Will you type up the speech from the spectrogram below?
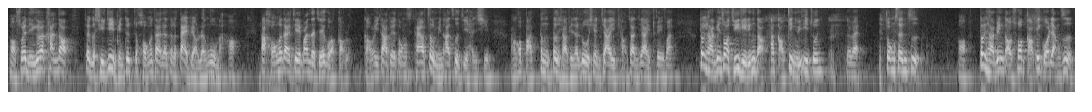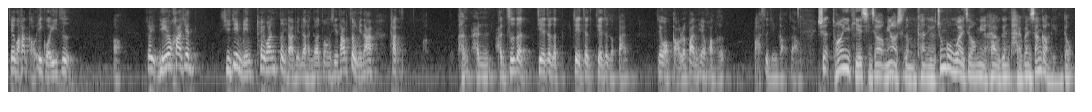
哦，所以你会看到这个习近平就是红二代的这个代表人物嘛哈，他红二代接班的结果搞了搞了一大堆东西，他要证明他自己很行，然后把邓邓小平的路线加以挑战加以推翻。邓小平说集体领导，他搞定于一尊，对不对？终身制，哦，邓小平搞说搞一国两制，结果他搞一国一制，啊，所以你会发现习近平推翻邓小平的很多东西，他证明他他。很很很值得接这个接这接这个班，结果搞了半天反而把事情搞糟。是同样一题，请教明老师怎么看这个中共外交面，还有跟台湾、香港联动？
